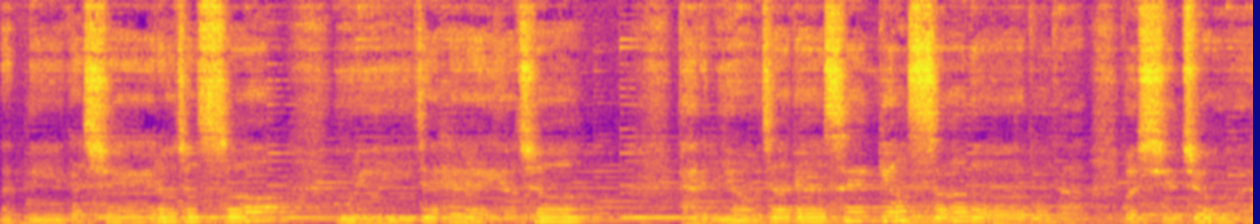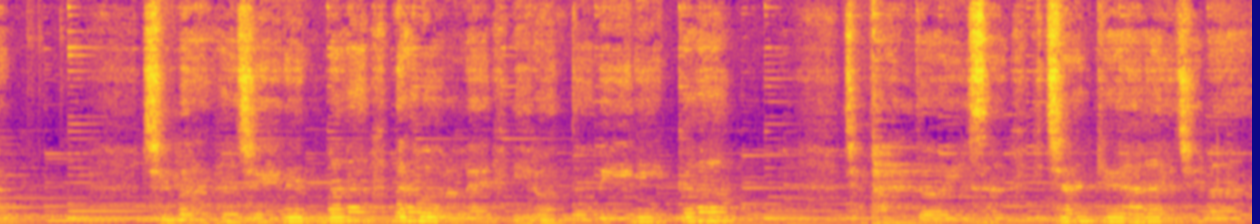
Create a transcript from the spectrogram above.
난 네가 싫어졌어. 우리 이제 헤어져. 다른 여자가 생겼어. 너보다 훨씬 좋은 실망하지는 마나 원래 이런 놈이니까. 제발 더 이상 귀찮게 하지 마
